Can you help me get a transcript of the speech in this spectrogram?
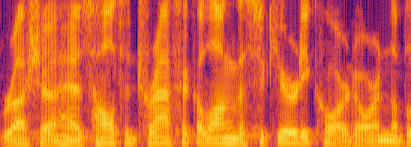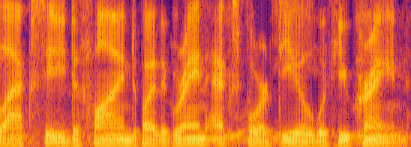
Russia has halted traffic along the security corridor in the Black Sea defined by the grain export deal with Ukraine,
